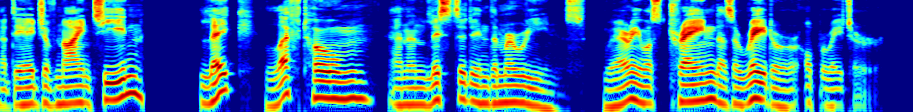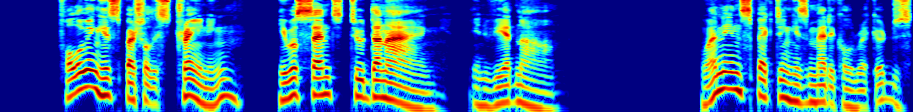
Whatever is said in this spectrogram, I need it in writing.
At the age of 19, Lake left home and enlisted in the Marines, where he was trained as a radar operator. Following his specialist training, he was sent to Da Nang in Vietnam. When inspecting his medical records,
